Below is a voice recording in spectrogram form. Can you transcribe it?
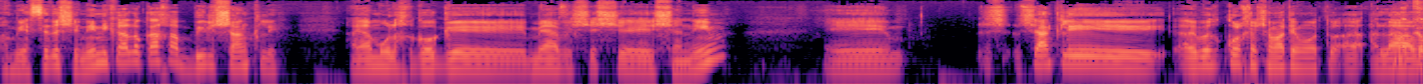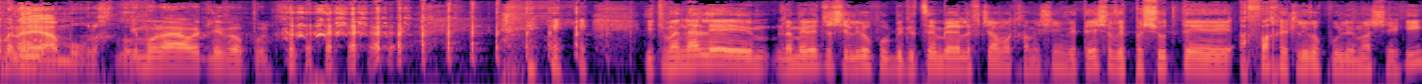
המייסד השני נקרא לו ככה, ביל שנקלי, היה אמור לחגוג אה, 106 אה, שנים. אמ, ש- שנקלי, כולכם שמעתם אותו אה, עליו. מה הכוונה היה אמור לחגוג? אם הוא לא היה אוהד ליברפול. התמנה למנג'ר של ליברפול בדצמבר 1959, ופשוט אה, הפך את ליברפול למה שהיא.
